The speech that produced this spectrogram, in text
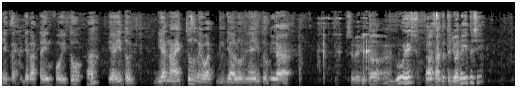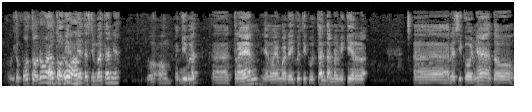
Jaka- Jakarta Info itu Hah? ya itu dia naik tuh lewat jalurnya itu ya sudah gitu Gue salah satu tujuannya itu sih untuk foto doang Foto di, doang. di atas jembatannya oh om akibat eh, tren yang lain pada ikut-ikutan tanpa mikir eh, resikonya atau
